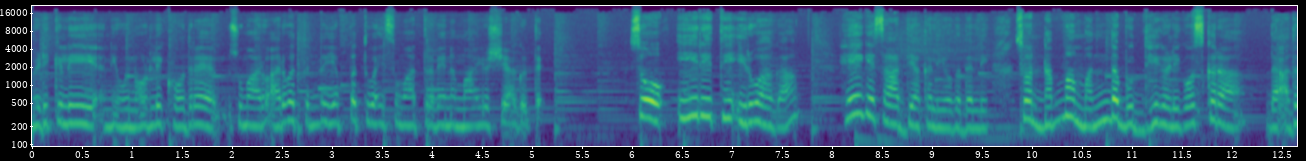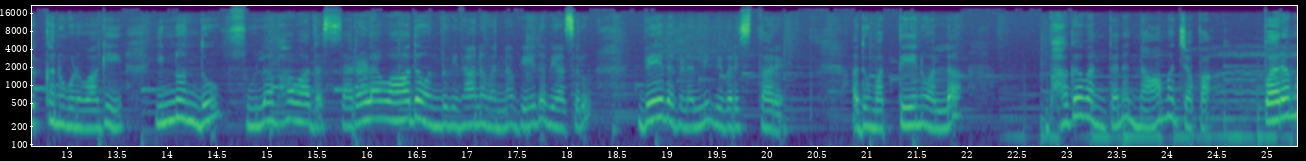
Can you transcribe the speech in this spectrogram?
ಮೆಡಿಕಲಿ ನೀವು ನೋಡ್ಲಿಕ್ಕೆ ಹೋದರೆ ಸುಮಾರು ಅರವತ್ತರಿಂದ ಎಪ್ಪತ್ತು ವಯಸ್ಸು ಮಾತ್ರವೇ ನಮ್ಮ ಆಯುಷ್ಯ ಆಗುತ್ತೆ. ಸೊ ಈ ರೀತಿ ಇರುವಾಗ ಹೇಗೆ ಸಾಧ್ಯ ಕಲಿಯುಗದಲ್ಲಿ? ಸೊ ನಮ್ಮ ಮಂದ ಬುದ್ಧಿಗಳಿಗೋಸ್ಕರ ದ- ಅದಕ್ಕನುಗುಣವಾಗಿ ಇನ್ನೊಂದು ಸುಲಭವಾದ, ಸರಳವಾದ ಒಂದು ವಿಧಾನವನ್ನು ವೇದವ್ಯಾಸರು ವೇದಗಳಲ್ಲಿ ವಿವರಿಸ್ತಾರೆ. ಅದು ಮತ್ತೇನೂ ಅಲ್ಲ, ಭಗವಂತನ ನಾಮ ಜಪ ಪರಮ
